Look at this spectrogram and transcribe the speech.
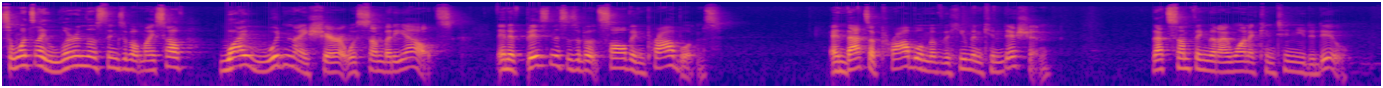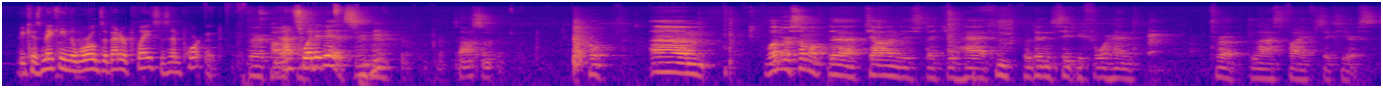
So once I learn those things about myself, why wouldn't I share it with somebody else? And if business is about solving problems, and that's a problem of the human condition, that's something that I want to continue to do. Because making the world a better place is important. Very powerful. That's what it is. Mm-hmm. It's awesome. Cool. Um, what were some of the challenges that you had Hmm. but didn't see beforehand throughout the last five, six years?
